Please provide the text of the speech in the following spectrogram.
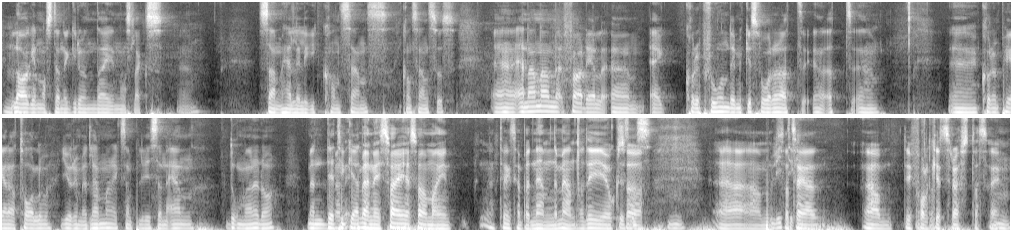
mm. lagen måste ändå grunda i någon slags eh, samhällelig konsens, konsensus. Eh, en annan fördel eh, är korruption. Det är mycket svårare att, eh, att eh, eh, korrumpera 12 jurymedlemmar exempelvis än en domare då. Men det tycker men, jag men i Sverige så har man ju till exempel nämndemän och det är ju också. Mm. ehm, så att säga, ja, det är folkets röst alltså. Mm.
